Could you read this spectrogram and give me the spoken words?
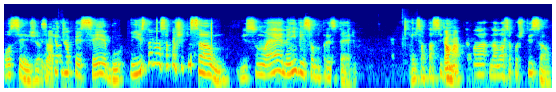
Ou seja, Exato. o que eu já percebo, e isso é a nossa Constituição, isso não é nem invenção do presbitério. Ele só está seguindo uhum. na, na nossa Constituição.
